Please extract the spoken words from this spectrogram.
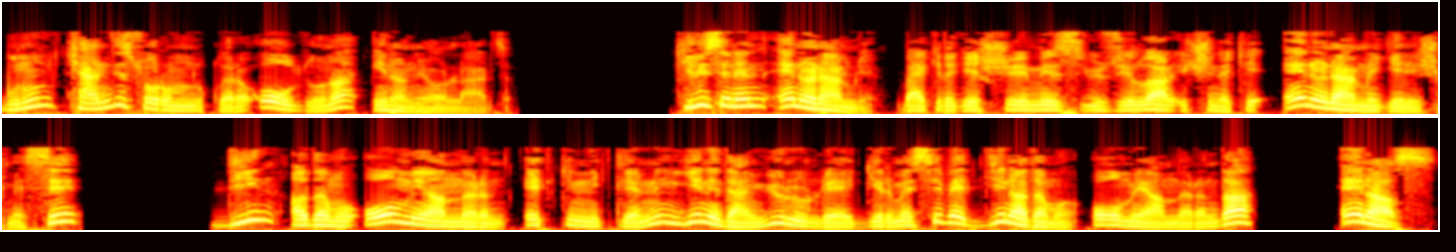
bunun kendi sorumlulukları olduğuna inanıyorlardı. Kilisenin en önemli, belki de geçtiğimiz yüzyıllar içindeki en önemli gelişmesi din adamı olmayanların etkinliklerinin yeniden yürürlüğe girmesi ve din adamı olmayanların da en az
